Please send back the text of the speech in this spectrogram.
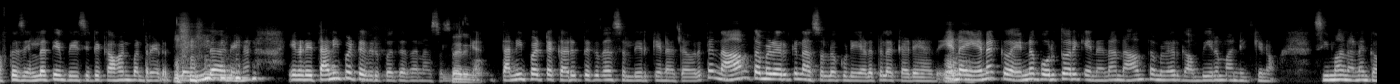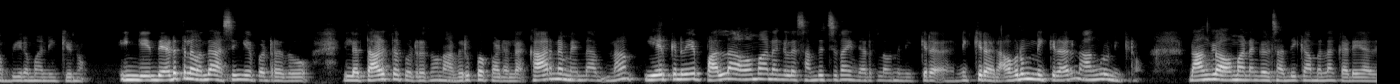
அஃப்கோர்ஸ் எல்லாத்தையும் பேசிட்டு கமெண்ட் பண்ற இடத்துல இல்லை அப்படின்னா என்னுடைய தனிப்பட்ட விருப்பத்தை தான் நான் சொல்லியிருக்கேன். தனிப்பட்ட கருத்துக்கு தான் சொல்லியிருக்கேனே தவிர்த்து நாம் தமிழருக்கு நான் சொல்லக்கூடிய இடத்துல கிடையாது. ஏன்னா எனக்கு என்னை பொறுத்த வரைக்கும் என்னன்னா நாம் தமிழர் கம்பீரமா நிக்கணும். சீமானன கம்பீரமா நிக்கணும். இங்கே இந்த இடத்துல வந்து அசிங்கப்படுறதோ இல்லை தாழ்த்தப்படுறதோ நான் விருப்பப்படலை. காரணம் என்ன அப்படின்னா ஏற்கனவே பல அவமானங்களை சந்தித்து தான் இந்த இடத்துல வந்து நிற்கிற நிற்கிறாரு அவரும் நிற்கிறாரு நாங்களும் நிற்கிறோம் நாங்களும் அவமானங்கள் சந்திக்காமலாம் கிடையாது.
